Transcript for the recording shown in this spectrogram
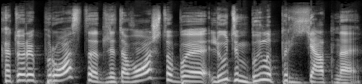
который просто для того, чтобы людям было приятно.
